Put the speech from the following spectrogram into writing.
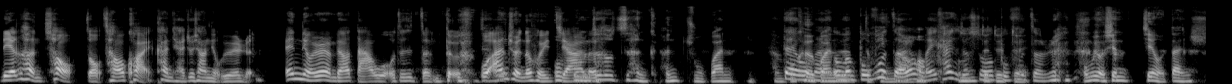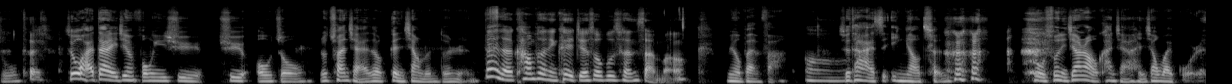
脸很臭，走超快，看起来就像纽约人。哎，纽约人不要打我，我这是真的，我安全的回家了。我们这都是很很主观、很不客观的。对，我们不负责任，我们一开始就说不负责任。我们有先先有但书，对，所以我还带了一件风衣去去欧洲，就穿起来之后更像伦敦人。但你的 company 可以接受不撑伞吗？没有办法，哦，所以他还是硬要撑。我说你这样让我看起来很像外国人。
